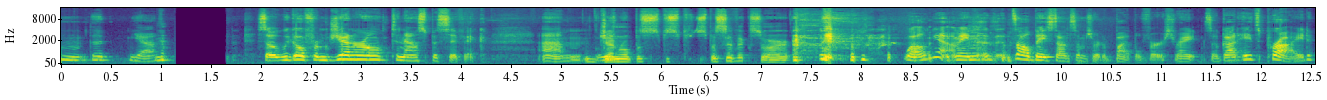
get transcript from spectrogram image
Hmm, the, yeah. So we go from general to now specific. Um, General p- sp- specifics or well, yeah, I mean, it's all based on some sort of Bible verse, right? So God hates pride,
